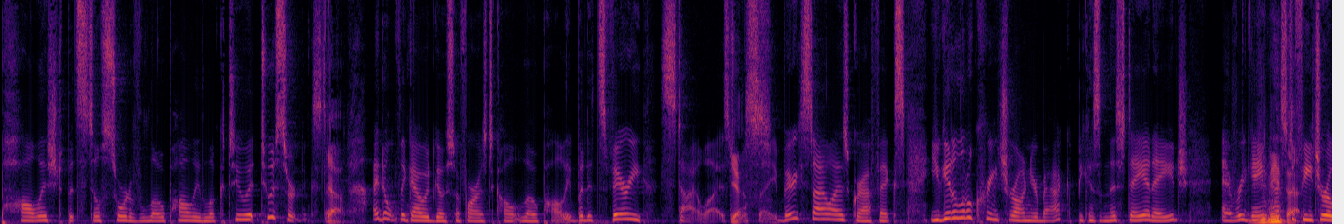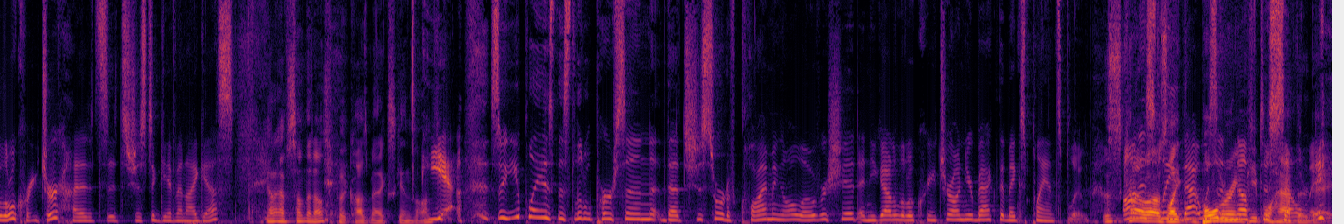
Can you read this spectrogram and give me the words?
polished but still sort of low poly look to it to a certain extent. Yeah. I don't think I would go so far as to call it low poly, but it's very stylized, we'll Yes. say. Very stylized graphics. You get a little creature on your back because in this day and age, Every game has to feature a little creature. It's it's just a given, I guess. You gotta have something else to put cosmetic skins on. Yeah. So you play as this little person that's just sort of climbing all over shit, and you got a little creature on your back that makes plants bloom. This is kind of I was Honestly, like that bouldering people have their me. day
